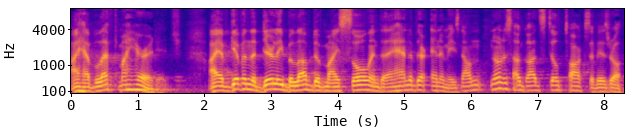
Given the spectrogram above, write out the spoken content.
I have left my heritage. I have given the dearly beloved of my soul into the hand of their enemies. Now, notice how God still talks of Israel,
